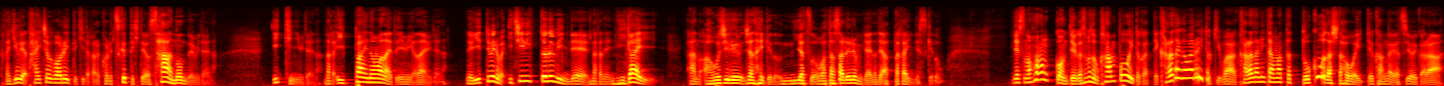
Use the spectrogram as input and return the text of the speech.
だから、ゆうや体調が悪いって聞いたから、これ作ってきてよ、さあ飲んでみたいな。一気にみたいな。なんかいっぱい飲まないと意味がないみたいな。で言ってみれば1リットル瓶でなんかね苦いあの青汁じゃないけどやつを渡されるみたいなであったかいんですけどでその香港っていうかそもそも漢方医とかって体が悪い時は体に溜まった毒を出した方がいいっていう考えが強いから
